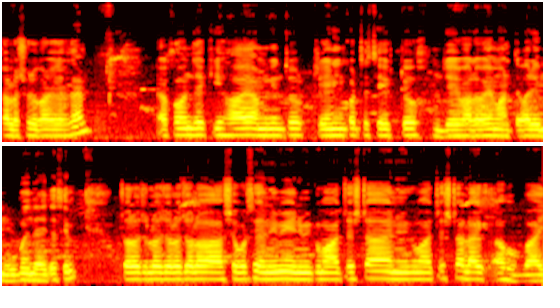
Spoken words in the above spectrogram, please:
চলো শুরু করা গেছে এখন যে কি হয়, আমি কিন্তু ট্রেনিং করতেছি একটু, যে ভালোভাবে মারতে পারি মুভমেন্ট যাইতেছি চলো চলো চলো চলো, আসে পড়ছে এনিমি এনিমিকে মারার চেষ্টা এনিমিকে মারার চেষ্টা লাগ ও ভাই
